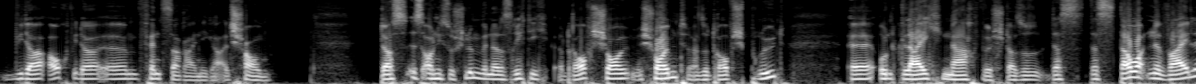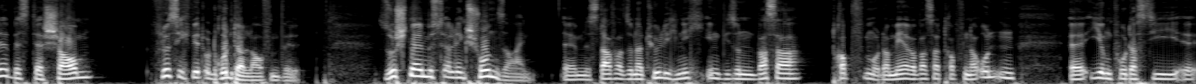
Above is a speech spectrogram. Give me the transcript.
wieder auch wieder ähm, Fensterreiniger als Schaum. Das ist auch nicht so schlimm, wenn er das richtig drauf schäumt, also drauf sprüht äh, und gleich nachwischt. Also das, das dauert eine Weile, bis der Schaum flüssig wird und runterlaufen will. So schnell müsste allerdings schon sein. Ähm, es darf also natürlich nicht irgendwie so ein Wassertropfen oder mehrere Wassertropfen nach unten äh, irgendwo, dass die äh,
